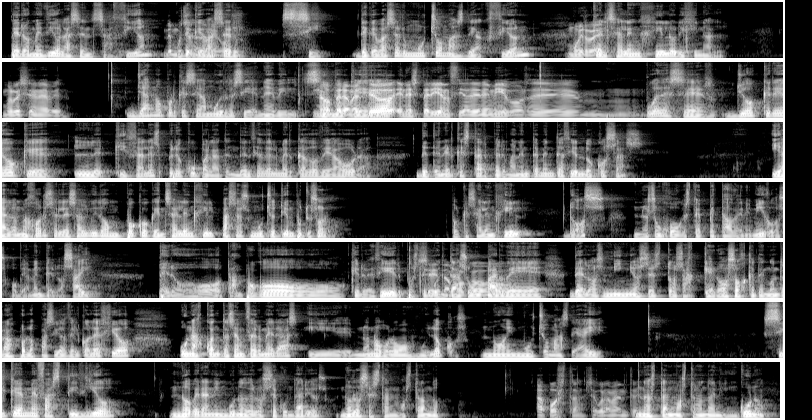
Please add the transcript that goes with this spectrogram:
Pero me dio la sensación De que va a ser, sí, de que va a ser mucho más de acción Muy que el Silent Hill original. muy Resident Evil. Ya no porque sea muy Resident Evil. No, pero me refiero en experiencia de enemigos, de... mm, Puede ser. Yo creo que le- quizá les preocupa la tendencia del mercado de ahora de tener que estar permanentemente haciendo cosas y a lo mejor se les ha olvidado un poco que en Silent Hill pasas mucho tiempo tú solo. Porque Silent Hill 2 no es un juego que esté petado de enemigos, obviamente los hay. Pero tampoco, quiero decir, pues te Sí, tampoco- un par de, de los niños estos asquerosos que te encontrabas por los pasillos del colegio, unas cuantas enfermeras y no nos volvamos muy locos. No hay mucho más de ahí. Sí que me fastidió no ver a ninguno de los secundarios, no los están mostrando. Aposta, seguramente. No están mostrando a ninguno.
